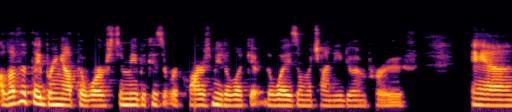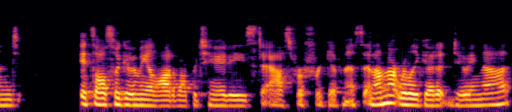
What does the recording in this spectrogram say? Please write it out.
I love that they bring out the worst in me because it requires me to look at the ways in which I need to improve. And it's also given me a lot of opportunities to ask for forgiveness. And I'm not really good at doing that.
